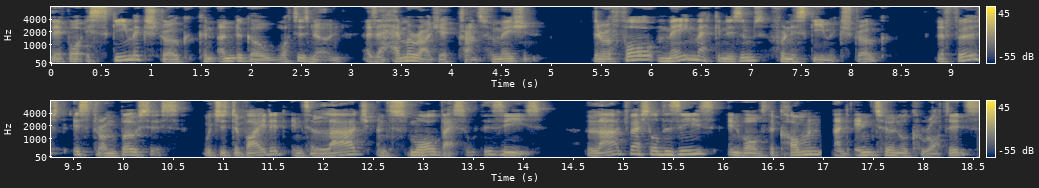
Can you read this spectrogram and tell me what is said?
Therefore, ischemic stroke can undergo what is known as a hemorrhagic transformation. There are four main mechanisms for an ischemic stroke. The first is thrombosis, which is divided into large and small vessel disease. Large vessel disease involves the common and internal carotids,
